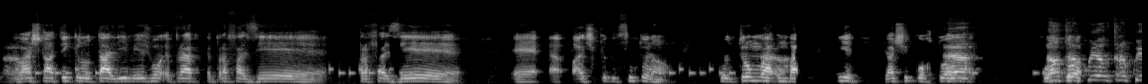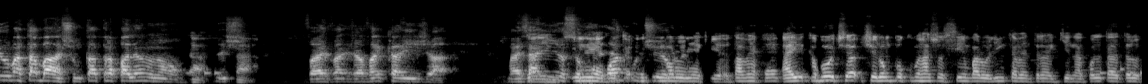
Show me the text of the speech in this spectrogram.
Eu acho que ela tem que lutar ali mesmo é para é fazer para fazer é, a disputa de cinturão. Entrou uma, um aqui, eu acho que cortou. É. Não, tranquilo, tranquilo, mas tá baixo, não tá atrapalhando, não. Tá, Deixa, tá. Vai, vai, já vai cair já. Mas é isso, eu concordo contigo. Um barulhinho aqui. Eu tava, aí acabou, tirou, tirou um pouco meu raciocínio, o barulhinho que estava entrando aqui na coisa, eu estava tentando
